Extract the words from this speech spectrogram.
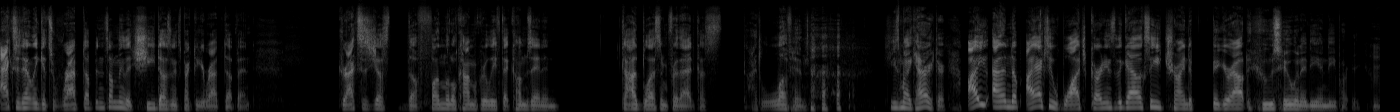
accidentally gets wrapped up in something that she doesn't expect to get wrapped up in. Drax is just the fun little comic relief that comes in, and God bless him for that because I love him. He's my character. I end up I actually watch Guardians of the Galaxy trying to figure out who's who in a D&D party. Hmm.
